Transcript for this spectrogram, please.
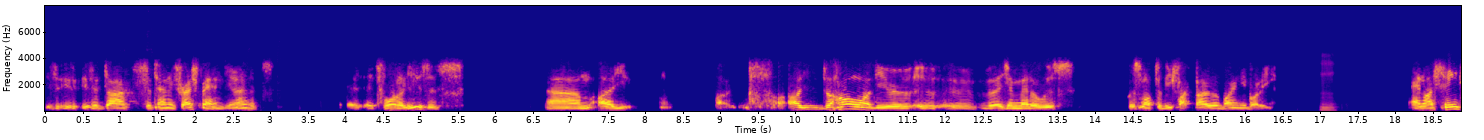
is is, is a dark satanic thrash band. You know, it's it's what it is. It's um, I, I, I the whole idea of, of, of Virgin Metal was was not to be fucked over by anybody. Hmm. And I think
